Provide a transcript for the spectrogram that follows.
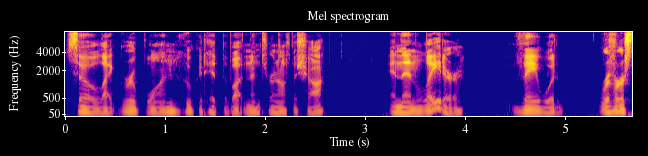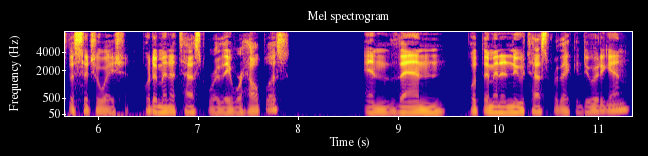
so like group 1 who could hit the button and turn off the shock, and then later they would reverse the situation, put them in a test where they were helpless, and then put them in a new test where they could do it again,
